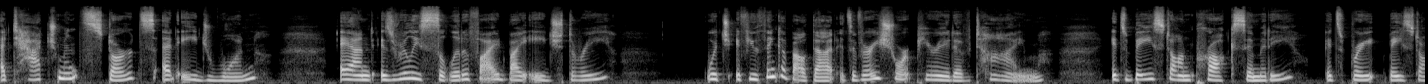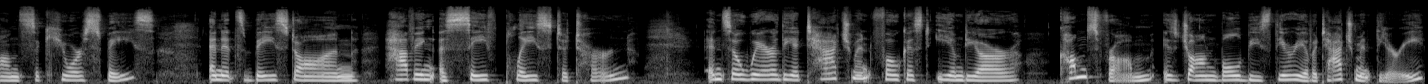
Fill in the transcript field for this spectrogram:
attachment starts at age one and is really solidified by age three, which, if you think about that, it's a very short period of time. It's based on proximity, it's based on secure space, and it's based on having a safe place to turn. And so, where the attachment focused EMDR comes from is John Bowlby's theory of attachment theory,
